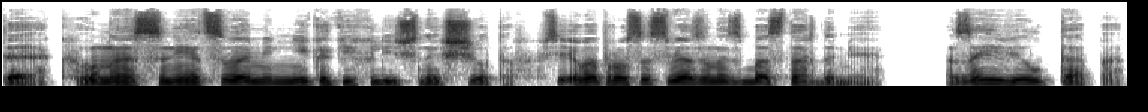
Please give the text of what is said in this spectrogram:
«Так, у нас нет с вами никаких личных счетов. Все вопросы связаны с бастардами», — заявил Тапок.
